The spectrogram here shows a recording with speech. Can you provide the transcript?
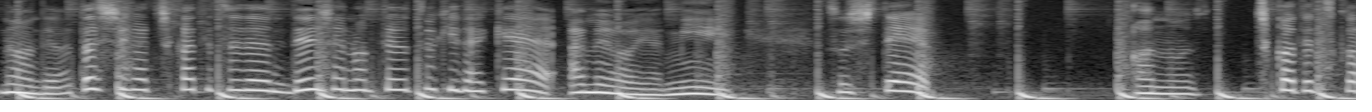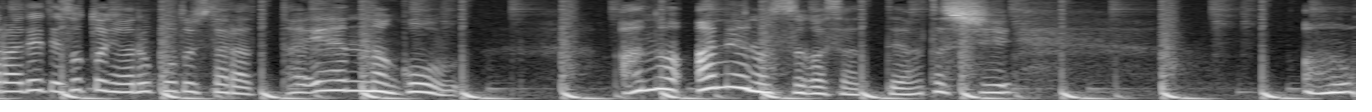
なので私が地下鉄で電車乗ってる時だけ雨は止みそしてあの地下鉄から出て外に歩こうとしたら大変な豪雨。あの雨の姿って私あの本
